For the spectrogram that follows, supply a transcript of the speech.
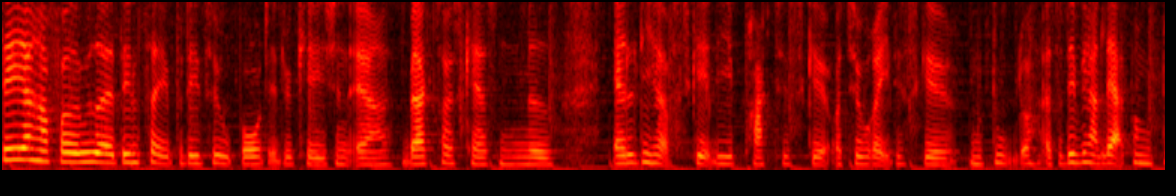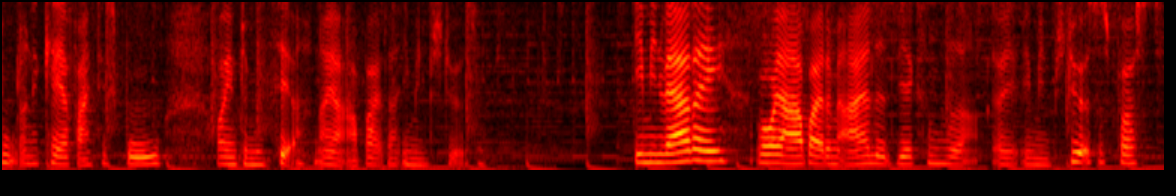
Det, jeg har fået ud af at deltage på DTU Board Education, er værktøjskassen med alle de her forskellige praktiske og teoretiske moduler. Altså det, vi har lært på modulerne, kan jeg faktisk bruge og implementere, når jeg arbejder i min bestyrelse. I min hverdag, hvor jeg arbejder med ejerledet virksomheder øh, i min bestyrelsespost,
